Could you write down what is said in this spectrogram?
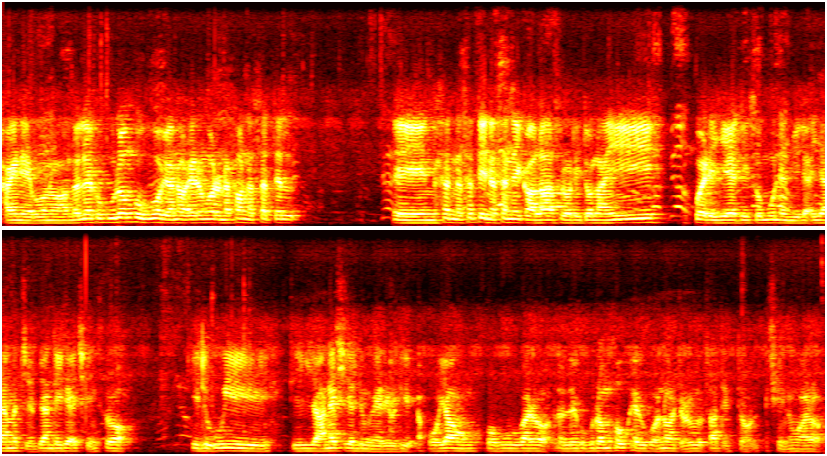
ခိုင်းတယ်ပေါ့နော်လည်းလည်းကူကူတော့မဟုတ်ဘူးပေါ့ဗျာနော်အဲတုန်းကတော့2021 အဲ2021 22ကာလဆိုတော့ဒီဒေါ်လာရေးအဖွဲ့တွေရဲ့ဒီစုံမှုနယ်မြေလည်းအများမကျပြန်တည်တဲ့အချိန်ဆိုတော့ဒီလူဦးရေဒီယာနဲ့ရှိတဲ့လူငယ်တွေကိုဒီအပေါ်ရောက်ပေါ်ဘူးကတော့လည်းလည်းကူကူတော့မဟုတ်ခဲ့ဘူးပေါ့နော်ကျွန်တော်တို့စတင်တော့အချိန်တုန်းကတော့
